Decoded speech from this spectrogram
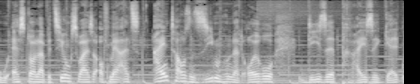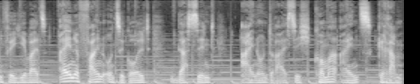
US-Dollar beziehungsweise auf mehr als 1700 Euro. Diese Preise gelten für jeweils eine Feinunze Gold. Das sind 31,1 Gramm.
